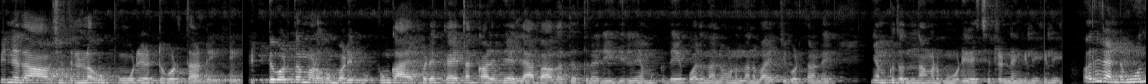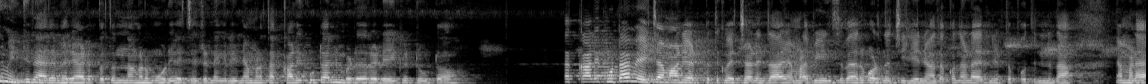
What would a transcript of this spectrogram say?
പിന്നെ ഇത് ആവശ്യത്തിനുള്ള ഉപ്പും കൂടി ഇട്ട് കൊടുത്താണ്ട്. ഇട്ട് കൊടുത്ത മുളകും പൊടി ഉപ്പും കായപ്പൊടിയൊക്കെ തക്കാളിന്റെ എല്ലാ ഭാഗത്തും എത്തുന്ന രീതിയിൽ നമുക്ക് ഇതേപോലെ നല്ലോണം നല്ല വയറ്റി കൊടുത്താണ്ട് നമുക്ക് ഇതൊന്നും അങ്ങോട്ട് മൂടി വെച്ചിട്ടുണ്ടെങ്കിൽ ഒരു രണ്ട് മൂന്ന് മിനിറ്റ് നേരം വരെ അടുപ്പത്തൊന്നും അങ്ങോട്ട് മൂടി വെച്ചിട്ടുണ്ടെങ്കിൽ നമ്മൾ തക്കാളി കൂട്ടാനും ഇവിടെ റെഡിയായി കിട്ടും കേട്ടോ തക്കാളി കൂട്ടാൻ വേവിച്ചാൽ മാടി അടുപ്പത്തേക്ക് വെച്ചാണ് ഇതാ നമ്മളെ ബീൻസ് വേറെ കൊടുന്ന ചില്ലിനോ അതൊക്കെ ഒന്ന് അരിഞ്ഞിട്ട് ഇതാ നമ്മളെ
